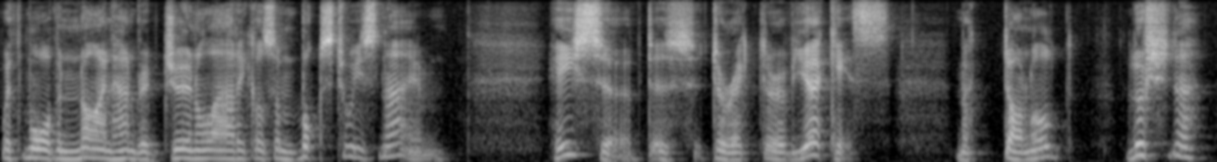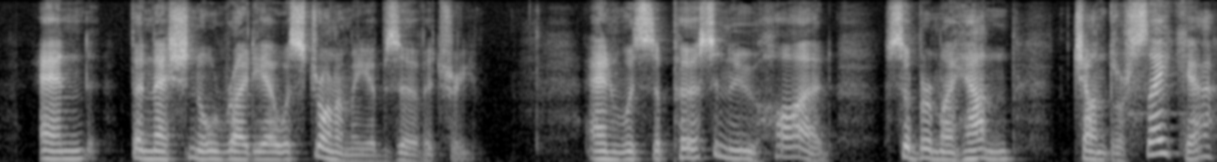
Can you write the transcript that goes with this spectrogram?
with more than 900 journal articles and books to his name. He served as director of Yerkes, McDonald, Leuschner, and the National Radio Astronomy Observatory, and was the person who hired Subrahmanyan Chandrasekhar,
